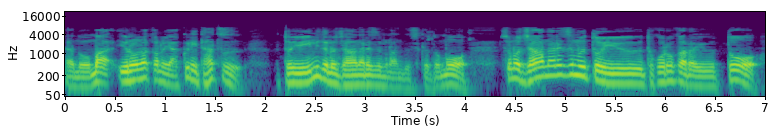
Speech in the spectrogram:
あの、まあ、世の中の役に立つという意味でのジャーナリズムなんですけども、そのジャーナリズムというところから言うと、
